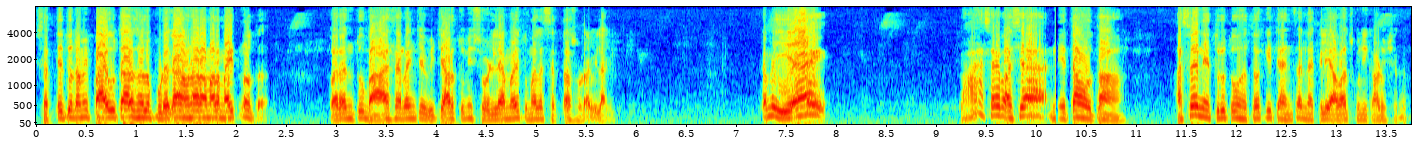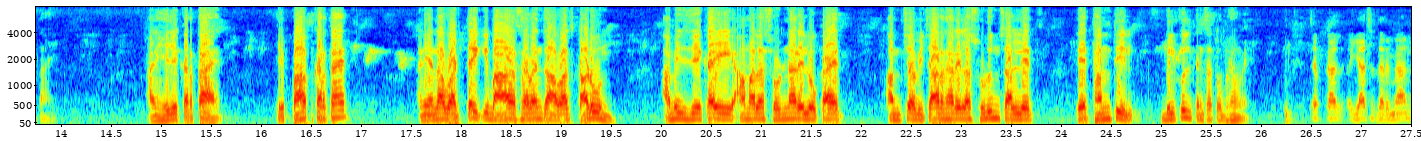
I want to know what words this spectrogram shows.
सत्तेतून आम्ही पाय उतार झालो. पुढे काय होणार आम्हाला माहीत नव्हतं. परंतु बाळासाहेबांचे विचार तुम्ही सोडल्यामुळे तुम्हाला सत्ता सोडावी लागली. त्यामुळे ए आय बाळासाहेब अशा नेता होता असं नेतृत्व होतं की त्यांचा नकली आवाज कोणी काढू शकत नाही. आणि हे जे करतायत हे पाप करतायत आणि यांना वाटतंय की बाळासाहेबांचा आवाज काढून आम्ही जे काही आम्हाला सोडणारे लोक आहेत आमच्या विचारधारेला सोडून चाललेत ते थांबतील बिलकुल त्यांचा तो भ्रम आहे. काल याच दरम्यान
